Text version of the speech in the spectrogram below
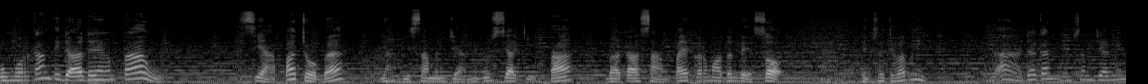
umur kan tidak ada yang tahu. Siapa coba yang bisa menjamin usia kita bakal sampai ke Ramadan besok? Nah, yang bisa jawab nih? Gak ada kan yang bisa menjamin?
